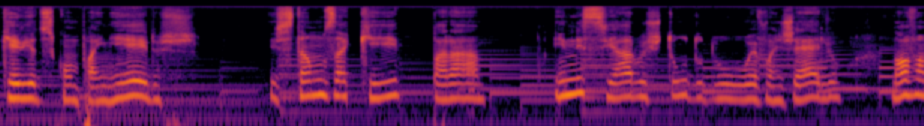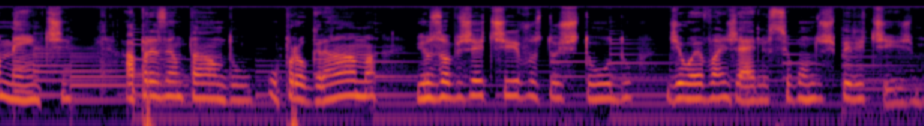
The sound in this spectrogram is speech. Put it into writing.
Queridos companheiros, estamos aqui para iniciar o estudo do Evangelho novamente, apresentando o programa e os objetivos do estudo de O Evangelho segundo o Espiritismo.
